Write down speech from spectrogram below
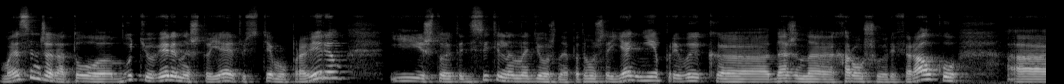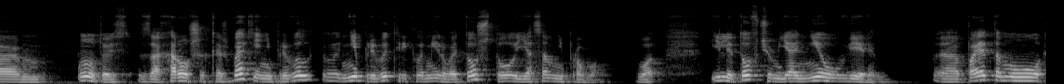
мессенджера, то будьте уверены, что я эту систему проверил и что это действительно надежная, потому что я не привык э, даже на хорошую рефералку ну, то есть за хороший кэшбэк я не привык, не привык рекламировать то, что я сам не пробовал. Вот. Или то, в чем я не уверен. Э, поэтому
